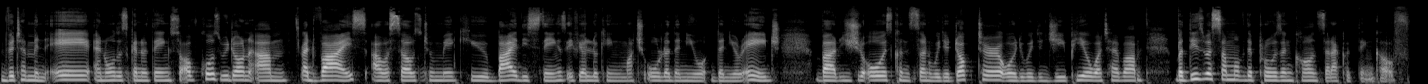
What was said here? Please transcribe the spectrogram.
vitamin a and all this kind of thing. So of course we don't um advise ourselves to make you buy these things things if you're looking much older than you than your age but you should always consult with your doctor or with your gp or whatever. But these were some of the pros and cons that i could think of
